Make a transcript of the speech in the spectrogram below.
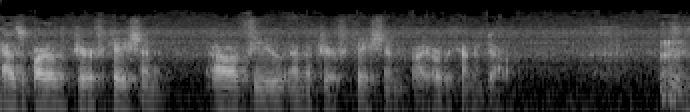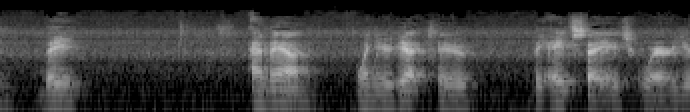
as a part of the purification of view and the purification by overcoming doubt. the and then when you get to the eighth stage where you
